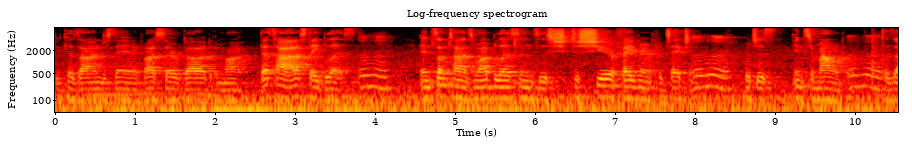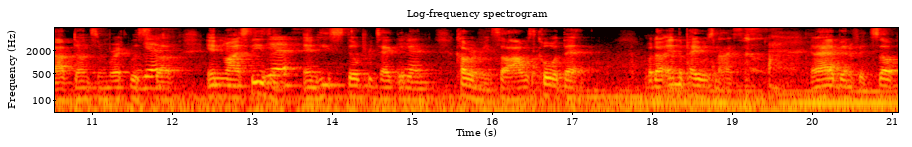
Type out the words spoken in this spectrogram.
because I understand if I serve God and my that's how I stay blessed. Mhm. And sometimes my blessings is just sheer favor and protection, Mhm. which is insurmountable because I've done some reckless Yes. stuff in my season, Yes. and He's still protected Yeah. and covered me. So I was cool with that. But uh, and the pay was nice. And I had benefits, so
